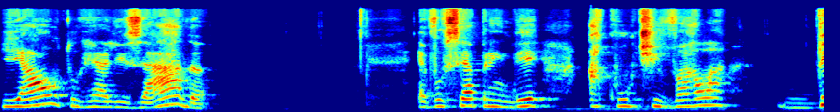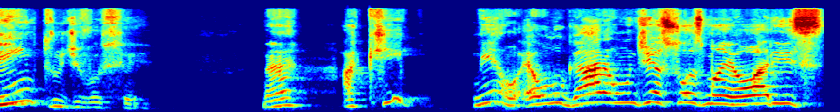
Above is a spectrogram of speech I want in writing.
e autorrealizada é você aprender a cultivá-la dentro de você, né? Aqui, meu, é o lugar onde as suas maiores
